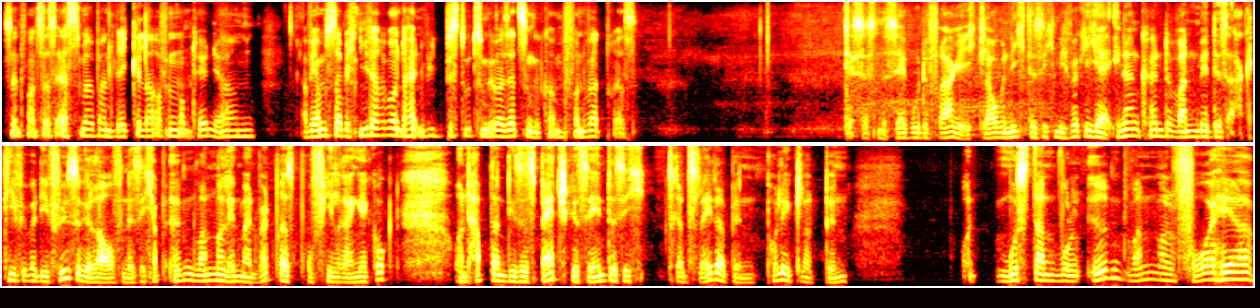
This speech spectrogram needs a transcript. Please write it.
sind wir uns das erste Mal über den Weg gelaufen. Kommt hin, ja. Ähm, aber wir haben uns, glaube ich, nie darüber unterhalten, wie bist du zum Übersetzen gekommen von WordPress? Das ist eine sehr gute Frage. Ich glaube nicht, dass ich mich wirklich erinnern könnte, wann mir das aktiv über die Füße gelaufen ist. Ich habe irgendwann mal in mein WordPress-Profil reingeguckt und habe dann dieses Badge gesehen, dass ich Translator bin, Polyglot bin und muss dann wohl irgendwann mal vorher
